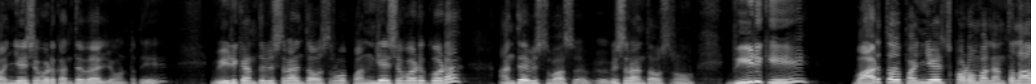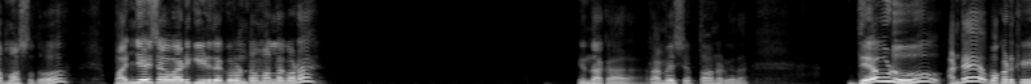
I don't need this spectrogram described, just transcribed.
పని చేసేవాడికి అంతే వాల్యూ ఉంటుంది. వీడికి ఎంత విశ్రాంతి అవసరమో పని చేసేవాడికి కూడా అంతే విశ్వాస విశ్రాంతి అవసరం. వీడికి వాడితో పని చేసుకోవడం వల్ల ఎంత లాభం వస్తుందో పని చేసేవాడికి వీడి దగ్గర ఉండటం వల్ల కూడా ఇందాక రమేష్ చెప్తా ఉన్నాడు కదా దేవుడు అంటే ఒకడికి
